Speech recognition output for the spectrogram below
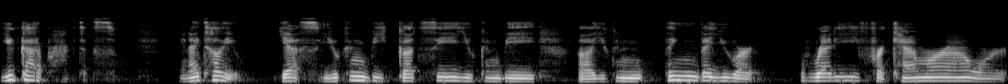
you got to practice. And I tell you, yes, you can be gutsy, you can be, uh, you can think that you are ready for camera or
